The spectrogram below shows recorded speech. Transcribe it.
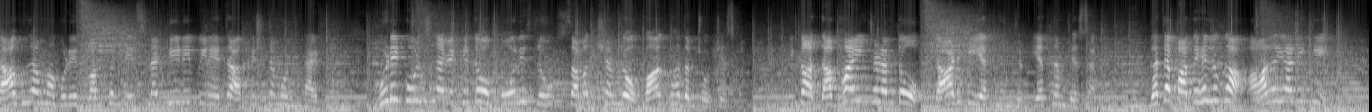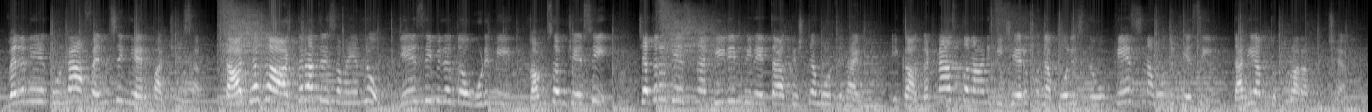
నాగులమ్మ గుడి ధ్వంసం చేసిన టీడీపీ నేత కృష్ణమూర్తి నాయుడు. గుడి కూల్చిన వ్యక్తితో పోలీసులు సమక్షంలో వాగ్వాదం చోటు చేసుకుంది. ఇక దబాయించడంతో దాడికి యత్నం యత్నం చేశారు. గత పదేళ్ళుగా ఆలయానికి వెలనీయకుండా ఫెన్సింగ్ ఏర్పాటు చేశారు. తాజాగా అర్ధరాత్రి సమయంలో జేసీబీలతో గుడిని ధ్వంసం చేసి చెదరు చేసిన టీడీపీ నేత కృష్ణమూర్తి నాయుడు. ఇక ఘటనా స్థలానికి చేరుకున్న పోలీసులు కేసు నమోదు చేసి దర్యాప్తు ప్రారంభించారు.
